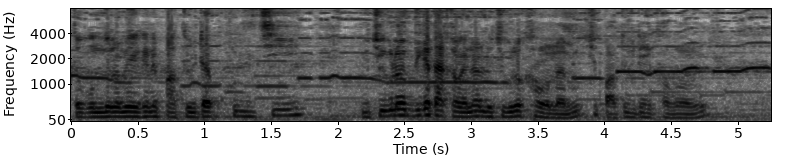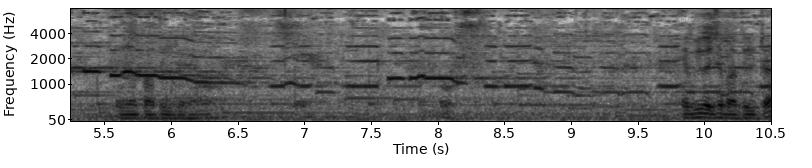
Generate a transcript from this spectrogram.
তো বন্ধুরা আমি এখানে পাতুরিটা খুলছি। লুচিগুলোর দিকে তাকাবে না লুচিগুলো খাব না আমি। শুধু পাতুরিটাই খাব আমি। এই পাতুরিটা খাব। হেভি হয়েছে পাতুরিটা।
